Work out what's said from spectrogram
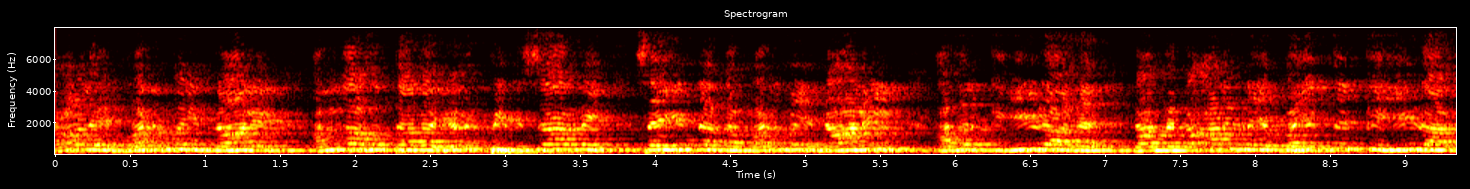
நாளை மறுமை நாளில் அல்லாஹத்தாலா எழுப்பி விசாரணை செய்கின்ற அந்த மறுமை நாளில் அதற்கு ஈடாக நான் அந்த நாளினுடைய பயத்திற்கு ஈடாக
